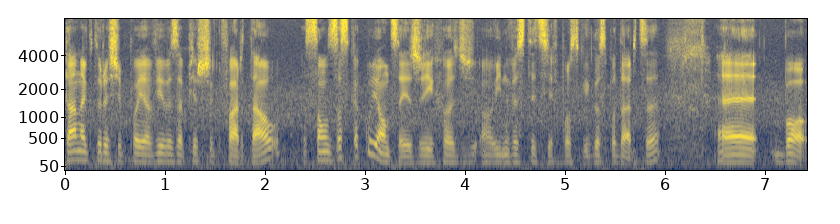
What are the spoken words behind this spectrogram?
Dane, które się pojawiły za pierwszy kwartał, są zaskakujące, jeżeli chodzi o inwestycje w polskiej gospodarce, e, bo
